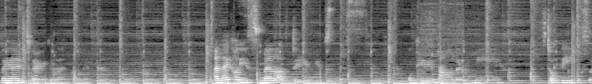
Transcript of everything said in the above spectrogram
but yeah it's very good I like how you smell after you use this. Okay, now let me stop being so.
